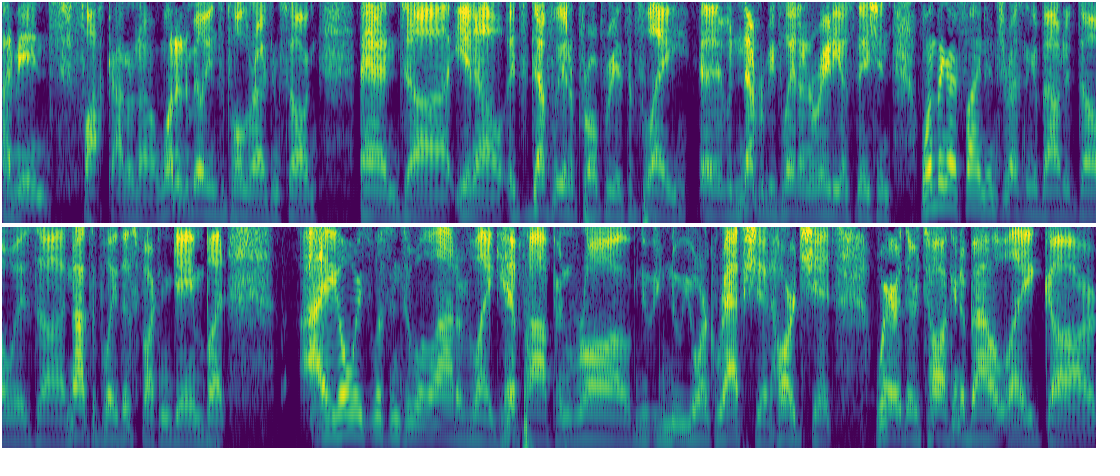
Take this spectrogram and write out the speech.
I mean, fuck, I don't know. One in a million's a polarizing song. And, uh, you know, it's definitely inappropriate to play. It would never be played on a radio station. One thing I find interesting about it, though, is uh, not to play this fucking game, but I always listen to a lot of like hip hop and raw New York rap shit, hard shit, where they're talking about like, uh,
